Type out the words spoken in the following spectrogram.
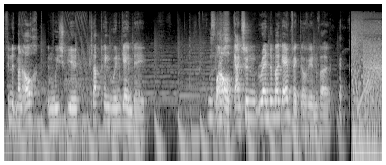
findet man auch im Wii-Spiel Club Penguin Game Day. Wow, ganz schön randomer Game Fact auf jeden Fall.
